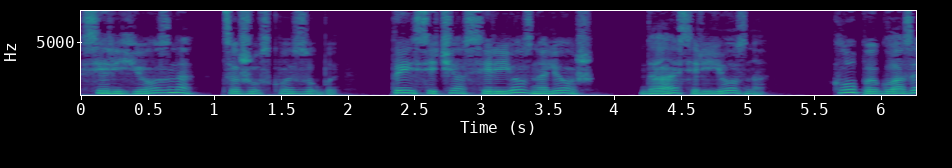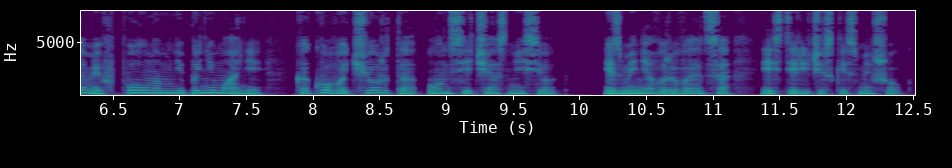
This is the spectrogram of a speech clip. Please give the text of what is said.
«Серьезно?» — цежу сквозь зубы. «Ты сейчас серьезно, Лёш?» «Да, серьезно. Хлопаю глазами в полном непонимании, какого чёрта он сейчас несет. Из меня вырывается истерический смешок.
